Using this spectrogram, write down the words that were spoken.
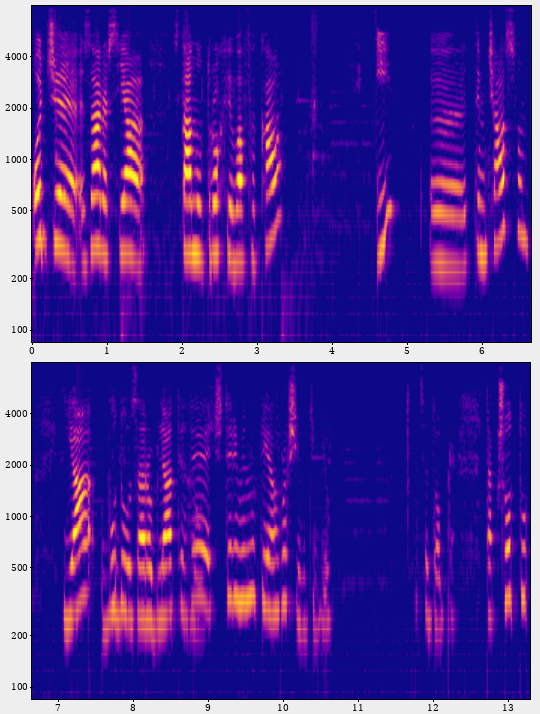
Отже, зараз я стану трохи в АФК і е, тим часом я буду заробляти гроші. 4 минути я гроші відіб'ю. Це добре. Так, що тут?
